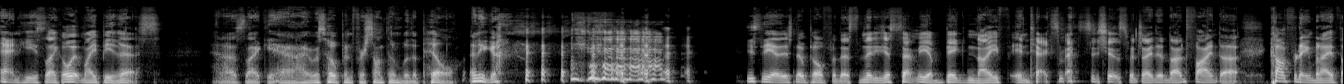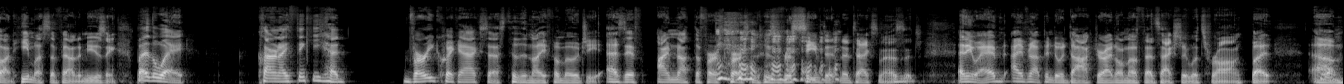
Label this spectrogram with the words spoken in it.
And he's like, "Oh, it might be this." And I was like, "Yeah, I was hoping for something with a pill." And he goes, "You see, yeah, there's no pill for this." And then he just sent me a big knife in text messages, which I did not find uh, comforting, but I thought he must have found amusing. By the way, Claren, I think he had very quick access to the knife emoji as if I'm not the first person who's received it in a text message. Anyway, I've, I've not been to a doctor. I don't know if that's actually what's wrong, but um, yeah.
